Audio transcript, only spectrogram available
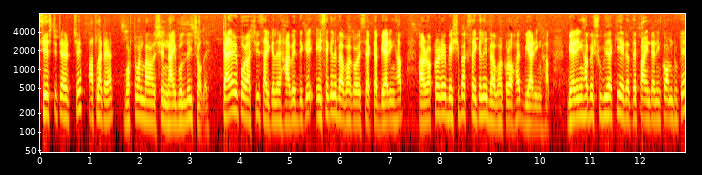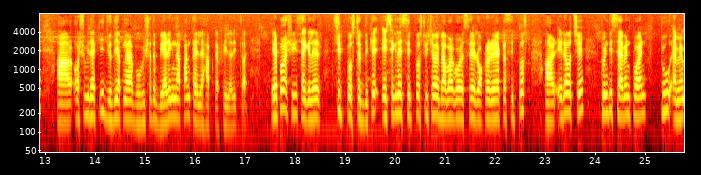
সিএসটি টায়ার চেয়ে পাতলা টায়ার বর্তমান বাংলাদেশে নাই বললেই চলে। টায়ারের পর আসি সাইকেলের হাবের দিকে। এই সাইকেলে ব্যবহার করা হয়েছে একটা বিয়ারিং হাব আর রকরের বেশিরভাগ সাইকেলেই ব্যবহার করা হয় বিয়ারিং হাব বিয়ারিং হাবের সুবিধা কি? এটাতে পানি টানি কম ঢুকে। আর অসুবিধা কি? যদি আপনারা ভবিষ্যতে বিয়ারিং না পান তাহলে হাবটা ফেলে দিতে হয়। এরপর আসি সাইকেলের সিট পোস্টের দিকে। এই সাইকেলের সিট পোস্ট হিসাবে ব্যবহার করেছে রকরের একটা সিট পোস্ট আর এটা হচ্ছে twenty seven point two M M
